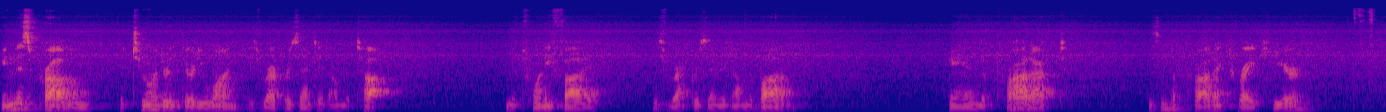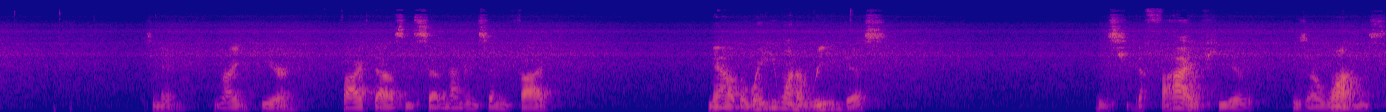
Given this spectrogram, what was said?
In this problem, the 231 is represented on the top and the 25 is represented on the bottom. And the product, isn't the product right here? Isn't it right here? 5,775. Now the way you want to read this is the 5 here is our 1s.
